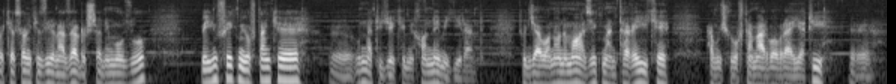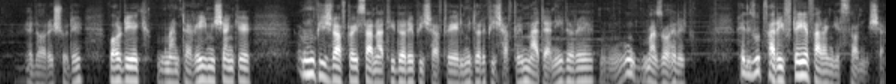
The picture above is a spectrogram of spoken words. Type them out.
و کسانی که زیر نظر داشتن این موضوع به این فکر میفتن که اون نتیجه که می‌خوان نمی‌گیرند. چون جوانان ما از یک منطقه ای که همونش که گفتم ارباب رعیتی اداره شده وارد یک منطقه ای میشن که پیشرفت های صنعتی داره پیشرفت های علمی داره پیشرفت های مدنی داره. اون مظاهر خیلی زود فریفته فرنگستان میشن.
